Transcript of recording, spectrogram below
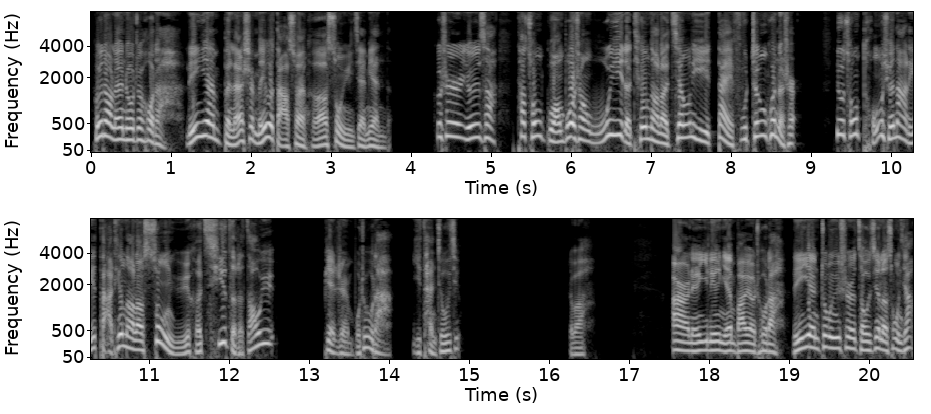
回到兰州之后的林燕本来是没有打算和宋宇见面的，可是有一次啊，她从广播上无意的听到了姜丽代夫征婚的事又从同学那里打听到了宋宇和妻子的遭遇，便忍不住的一探究竟。这不，二零一零年八月初的林燕终于是走进了宋家。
